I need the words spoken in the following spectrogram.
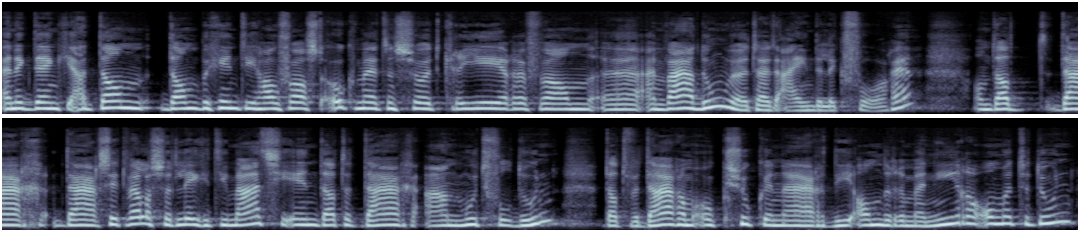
En ik denk, ja, dan, dan begint die houvast ook met een soort creëren van, uh, en waar doen we het uiteindelijk voor? Hè? Omdat daar, daar zit wel een soort legitimatie in dat het daaraan moet voldoen. Dat we daarom ook zoeken naar die andere manieren om het te doen.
